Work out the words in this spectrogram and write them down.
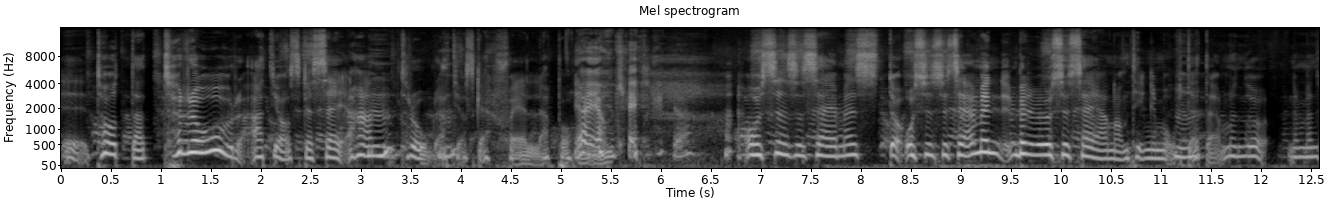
eh, Totta tror att jag ska säga, han mm. tror att jag ska skälla på honom. Ja, ja, okay. ja. Och sen så säger men och så, så säger men och så säger han någonting emot mm. detta. Men då, nej men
